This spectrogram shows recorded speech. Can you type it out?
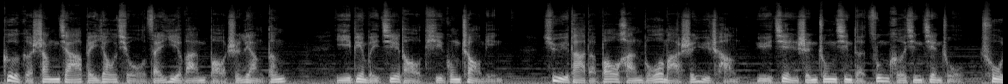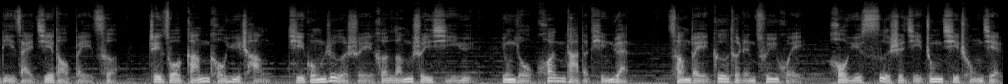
各个商家被要求在夜晚保持亮灯，以便为街道提供照明。巨大的包含罗马式浴场与健身中心的综合性建筑矗立在街道北侧。这座港口浴场提供热水和冷水洗浴，拥有宽大的庭院，曾被哥特人摧毁后于四世纪中期重建。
